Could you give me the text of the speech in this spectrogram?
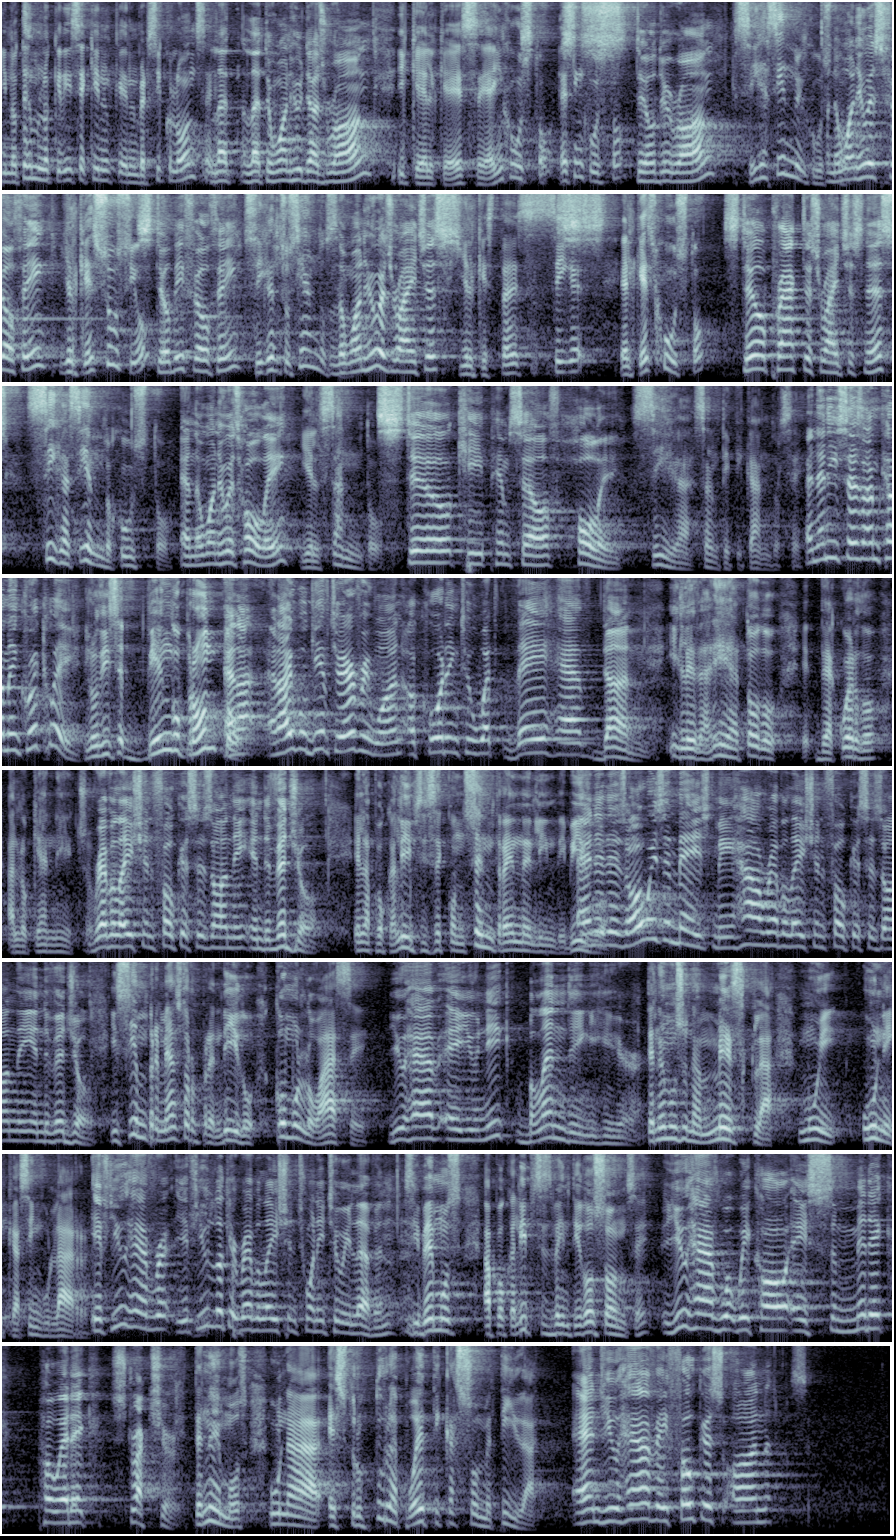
Y notemos lo que dice aquí en el, versículo 11. Let, let the one who does wrong Y que el que sea injusto, es injusto, still do wrong, siga siendo and the injusto. one who is filthy Y el que es sucio, still be filthy. siga ensuciándose. The one who is righteous Y el que está, sigue, el que es justo, still practice righteousness, siga siendo justo. and the one who is holy Y el santo still keep himself holy. siga santificándose. And then he says, I'm coming quickly. Lo dice, vengo pronto And I, and I will give to everyone according to what they have done. y le daré a todo eh, de acuerdo a lo que han hecho. Revelation focuses on the individual. El Apocalipsis se concentra en el And it individuo. has always amazed me how Revelation focuses on the individual. Y siempre me ha sorprendido cómo lo hace. You have a unique blending here. Tenemos una mezcla muy única, singular. If you, have re- if you look at Revelation 22:11, Si vemos Apocalipsis 22:11, you have what we call a Semitic poetic structure. tenemos una estructura poética sometida And you have a focus on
